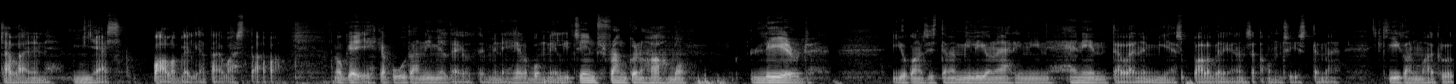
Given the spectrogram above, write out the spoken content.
tällainen miespalvelija tai vastaava. No okei, ehkä puhutaan nimeltä, joten menee helpommin. Eli James Frankon hahmo Laird, joka on siis tämä miljonääri, niin hänen tällainen miespalvelijansa on siis tämä Keegan Michael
